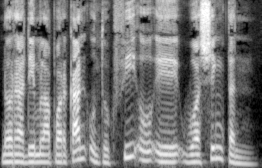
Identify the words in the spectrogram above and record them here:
Nur melaporkan untuk VOA Washington.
